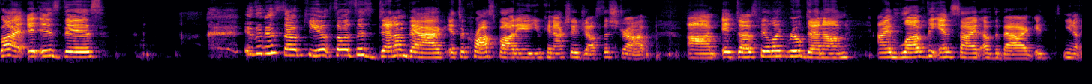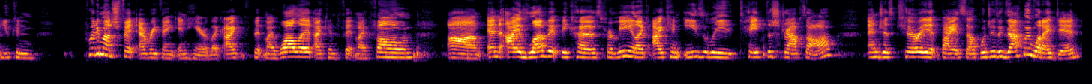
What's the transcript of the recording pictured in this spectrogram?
But it is this, isn't it so cute? So it's this denim bag. It's a crossbody. You can actually adjust the strap. Um, it does feel like real denim. I love the inside of the bag. It, you know, you can pretty much fit everything in here. Like I fit my wallet, I can fit my phone. Um, and I love it because for me, like I can easily take the straps off and just carry it by itself, which is exactly what I did.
